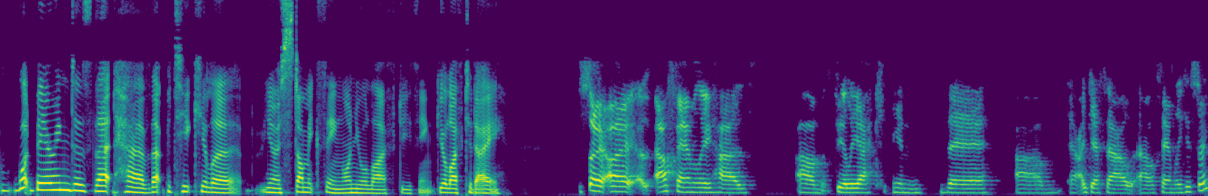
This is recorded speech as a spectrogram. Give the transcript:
what bearing does that have, that particular, you know, stomach thing on your life, do you think, your life today? So, I, our family has um, celiac in their, um, I guess, our, our family history.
